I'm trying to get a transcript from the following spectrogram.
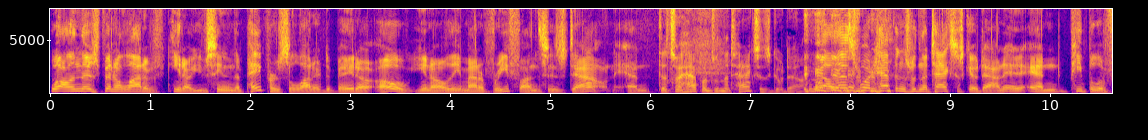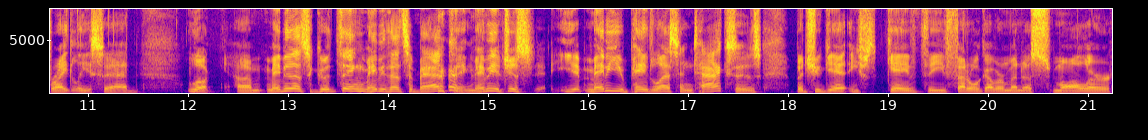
Well, and there's been a lot of, you know, you've seen in the papers a lot of debate. Of, oh, you know, the amount of refunds is down, and that's what happens when the taxes go down. well, that's what happens when the taxes go down, and, and people have rightly said look, um, maybe that's a good thing, maybe that's a bad thing. maybe it just maybe you paid less in taxes, but you get you gave the federal government a smaller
